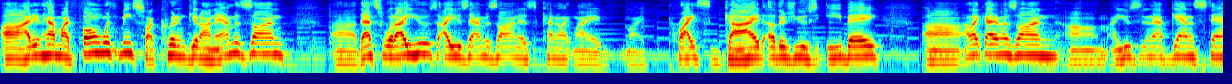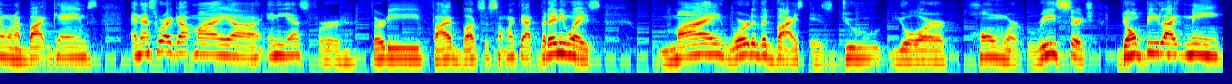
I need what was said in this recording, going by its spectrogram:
Uh, I didn't have my phone with me, so I couldn't get on Amazon. Uh, that's what I use. I use Amazon as kind of like my my price guide. Others use eBay. Uh, I like Amazon. Um, I used it in Afghanistan when I bought games, and that's where I got my uh, NES for 35 bucks or something like that. But anyways, my word of advice is do your homework, research. Don't be like me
